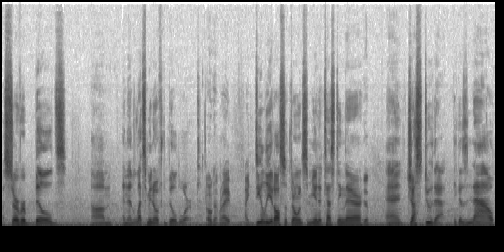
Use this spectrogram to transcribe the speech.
a server builds, um, and then lets me know if the build worked. Okay. Right. Ideally, you'd also throw in some unit testing there. Yep. And just do that because now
